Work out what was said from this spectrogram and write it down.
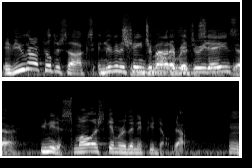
If you got filter socks and you're going to Change change them out out every three days, yeah. you need a smaller skimmer than if you don't. Yeah. Hmm.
